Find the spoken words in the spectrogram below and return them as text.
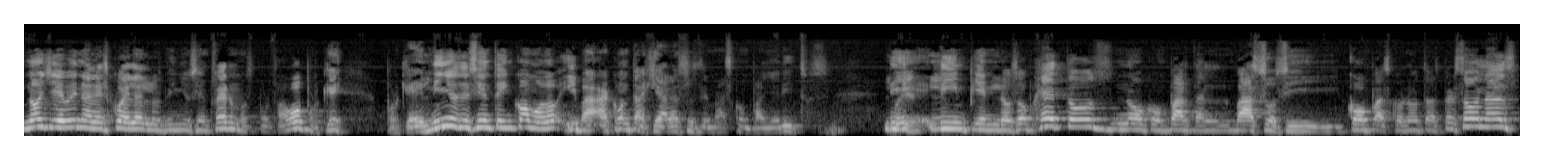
No lleven a la escuela a los niños enfermos, por favor. ¿Por qué? Porque el niño se siente incómodo y va a contagiar a sus demás compañeritos. Li- limpien los objetos, no compartan vasos y copas con otras personas,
